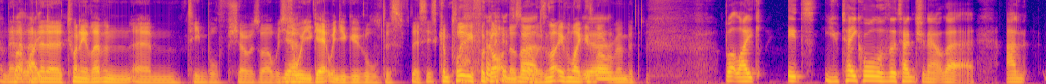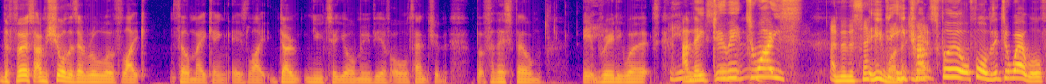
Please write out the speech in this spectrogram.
And then, But, and then a 2011 um, Teen Wolf show as well, which is all you get when you Google this. This it's completely forgotten It's as well. It's not even like it's Yeah. well remembered. but like it's you take all of the tension out there and the first i'm sure there's a rule of like filmmaking is like don't neuter your movie of all tension. But for this film it really works. it and they do so it twice! And then the second he, one, he yeah, transforms into a werewolf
